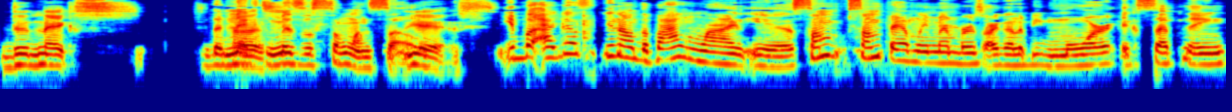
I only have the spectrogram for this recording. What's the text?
the next the next uh, Mrs. So and so. Yes. Yeah, but I guess you know the bottom line is some some family members are going to be more accepting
